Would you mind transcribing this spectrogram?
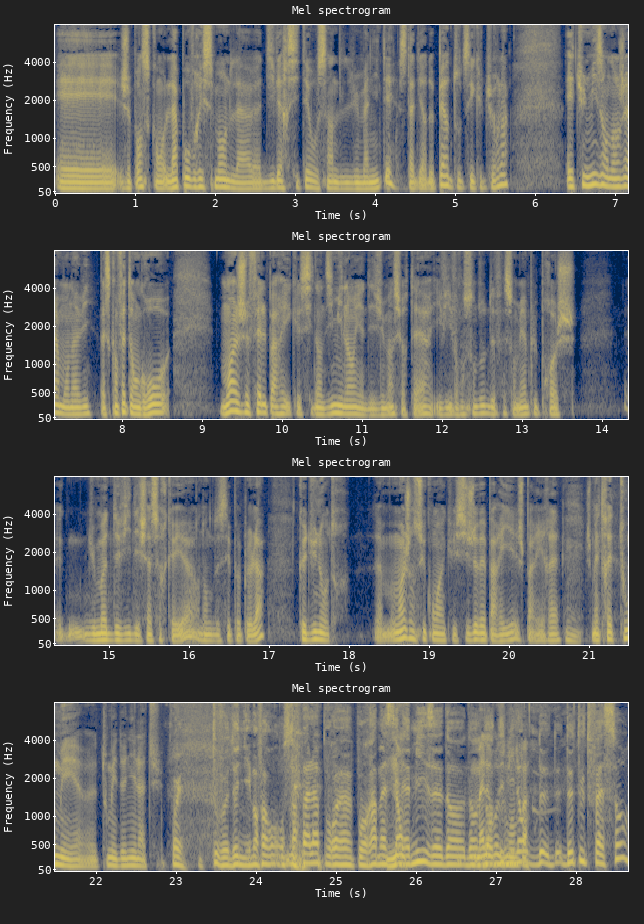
Et je pense que l'appauvrissement de la diversité au sein de l'humanité, c'est-à-dire de perdre toutes ces cultures-là, est une mise en danger à mon avis. Parce qu'en fait, en gros, moi, je fais le pari que si dans 10 000 ans, il y a des humains sur Terre, ils vivront sans doute de façon bien plus proche du mode de vie des chasseurs-cueilleurs, donc de ces peuples-là, que d'une autre. Euh, moi, j'en suis convaincu. Si je devais parier, je parierais, hmm. je mettrais tous mes euh, tous mes deniers là-dessus. Oui, tous vos deniers. Mais enfin, on ne sera pas là pour euh, pour ramasser la mise dans dans, dans 10 000 ans. De, de, de, toute façon,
